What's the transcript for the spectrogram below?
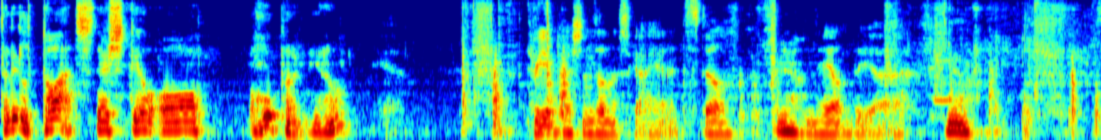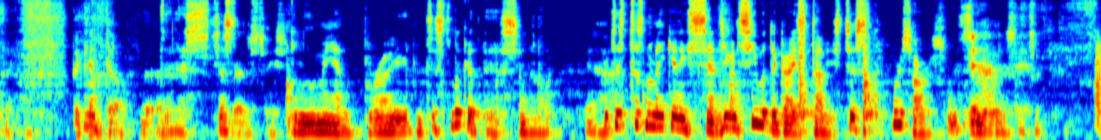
the little dots. They're still all open, you know? three impressions on the sky, and it's still Yeah. nailed the uh, Yeah. the Kento, the This just registration. gloomy and bright. And just look at this, you know. Yeah. It just doesn't make any sense. You can see what the guy's done. He's just, where's ours? Let's see Yeah.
